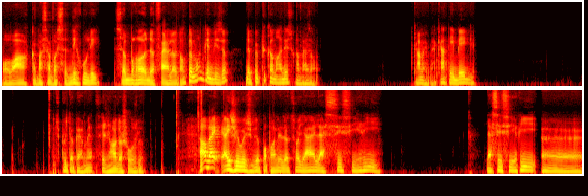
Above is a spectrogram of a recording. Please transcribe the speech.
On va voir comment ça va se dérouler, ce bras de fer-là. Donc, tout le monde qui a une Visa ne peut plus commander sur Amazon. Quand même, hein, quand tu es big, tu peux te permettre ces genres de choses-là. Ah ben, je ne vais pas parler de ça hier, la C-Série. La C-Série euh,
